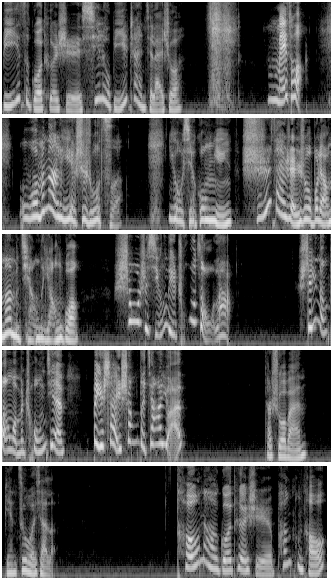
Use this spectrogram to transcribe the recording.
鼻子国特使吸溜鼻站起来说：“没错，我们那里也是如此。有些公民实在忍受不了那么强的阳光。”收拾行李出走了，谁能帮我们重建被晒伤的家园？他说完，便坐下了。头脑国特使碰碰头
